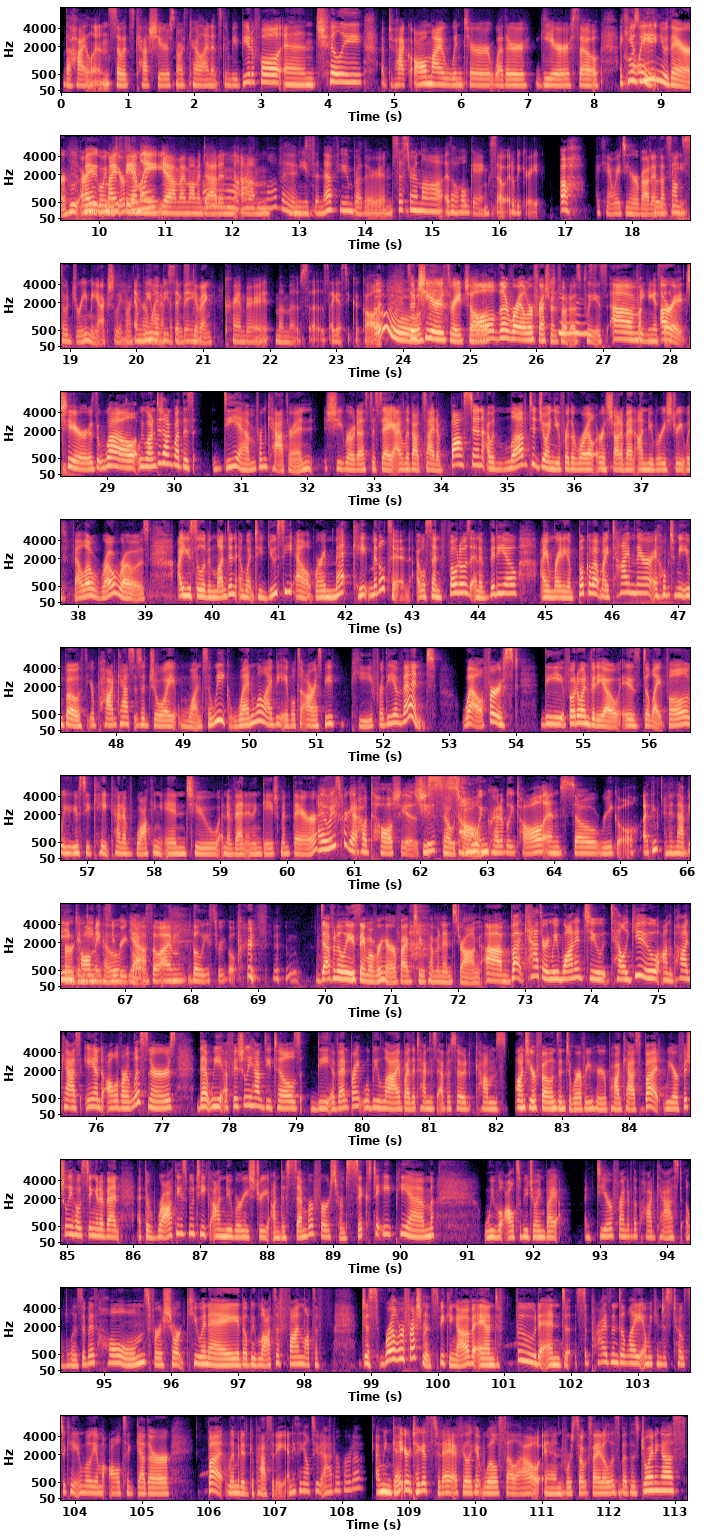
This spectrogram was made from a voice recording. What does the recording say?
the Highlands. So it's Cashiers, North Carolina. It's going to be beautiful and chilly. I have to pack all my winter weather gear. So I can't Who's wait. meeting you there? Who are my, you going my with your family, family? yeah, my mom and dad, and Oh, I um, niece and nephew, and brother and sister in law, the whole gang. So it'll be great. Oh, I can't wait to hear about it. That sounds so dreamy, actually. North And Carolina we will be for sipping Thanksgiving. cranberry mimosas, I guess you could call it. Ooh. So cheers, Rachel. All the royal refreshment photos, please. Um, Taking a sip. right, cheers. Well, we wanted to talk about this DM from Catherine. She wrote us to say, I live outside of Boston. I would love to join you for the Royal Earthshot event on Newbury Street with fellow row Roros. I used to live in London and went to UCL where I met Kate Middleton. I will send photos and a video. I am writing a book about my time there. I hope to meet you both. Your podcast is a joy once a week. When will I be able to RSVP for the event? Well, first, the photo and video is delightful. You see Kate kind of walking into an event and engagement there. I always forget how tall she is. She's so tall. incredibly tall and so regal. I think And in that being tall burgundy makes you regal. yeah. So I'm the least regal person. Definitely same over here. Five two coming in strong. Um, but Catherine, we wanted to tell you on the podcast and all of our listeners that we officially have details. The Eventbrite will be live by the time this episode comes onto your phones and to wherever you hear your podcast. But we are officially hosting an event at the Rothy's Boutique on Newbury Street on December 1st from 6 to 8 p.m. We will also be joined by a dear friend of the podcast, Elizabeth Holmes, for a short Q&A. There'll be lots of fun, lots of just royal refreshments, speaking of, and food and surprise and delight. And we can just toast to Kate and William all together, but limited capacity. Anything else you'd add, Roberta? I mean, get your tickets today. I feel like it will sell out. And we're so excited. Elizabeth is joining us.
